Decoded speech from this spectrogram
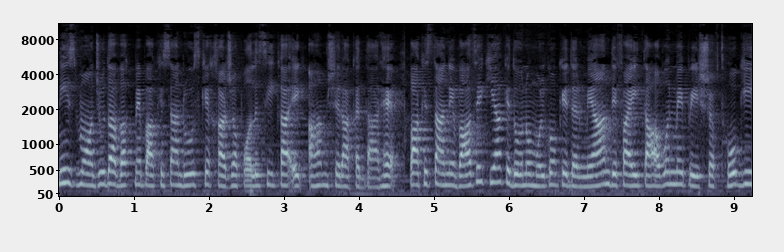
नीज मौजूदा वक्त में पाकिस्तान रूस के खारजा पॉलिसी का एक अहम शराकत दार है। पाकिस्तान ने वाजे किया कि दोनों मुल्कों के दरमियान दिफाई ताउन में पेशरफ होगी।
